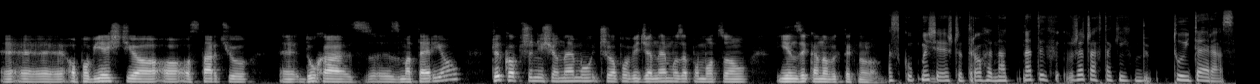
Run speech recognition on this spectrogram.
e, opowieści o, o, o starciu E, ducha z, z materią, tylko przeniesionemu czy opowiedzianemu za pomocą języka nowych technologii. Skupmy się jeszcze trochę na, na, tych rzeczach takich tu i teraz.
